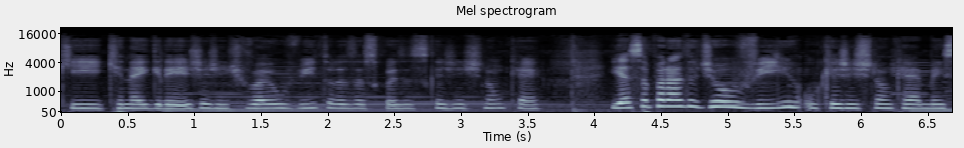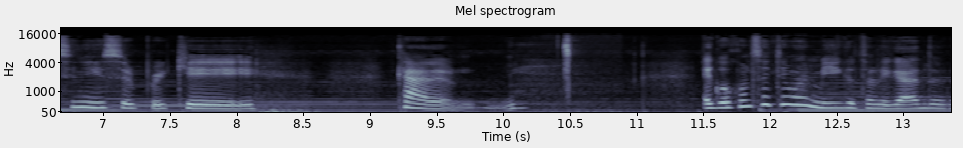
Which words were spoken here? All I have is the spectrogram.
que, que na igreja a gente vai ouvir todas as coisas que a gente não quer. E essa parada de ouvir o que a gente não quer é bem sinistro, porque. Cara. É igual quando você tem um amigo, tá ligado?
